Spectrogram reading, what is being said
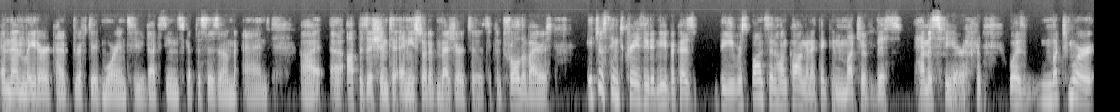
and then later kind of drifted more into vaccine skepticism and uh, uh, opposition to any sort of measure to to control the virus. It just seemed crazy to me because the response in Hong Kong and I think in much of this hemisphere was much more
